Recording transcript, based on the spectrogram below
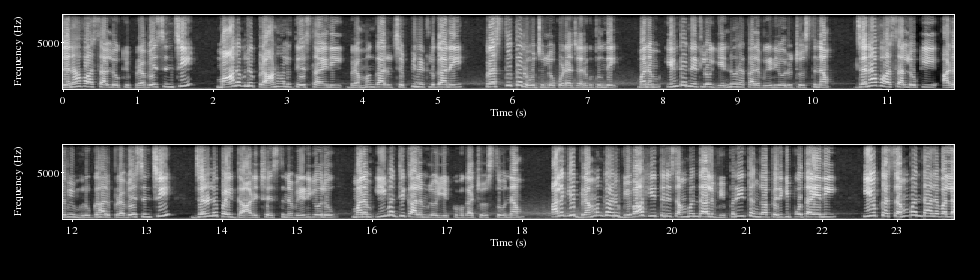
జనావాసాల్లోకి ప్రవేశించి మానవుల ప్రాణాలు తీస్తాయని బ్రహ్మంగారు చెప్పినట్లుగానే ప్రస్తుత రోజుల్లో కూడా జరుగుతుంది. మనం ఇంటర్నెట్లో ఎన్నో రకాల వీడియోలు చూస్తున్నాం. జనావాసాల్లోకి అడవి మృగాలు ప్రవేశించి జనులపై దాడి చేస్తున్న వీడియోలు మనం ఈ మధ్య కాలంలో ఎక్కువగా చూస్తూ ఉన్నాం. అలాగే బ్రహ్మంగారు వివాహేతర సంబంధాలు విపరీతంగా పెరిగిపోతాయని ఈ యొక్క సంబంధాల వల్ల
